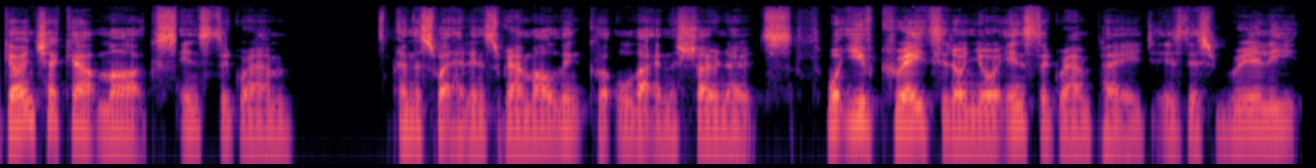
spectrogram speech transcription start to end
go and check out Mark's Instagram and the Sweathead Instagram. I'll link all that in the show notes. What you've created on your Instagram page is this really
